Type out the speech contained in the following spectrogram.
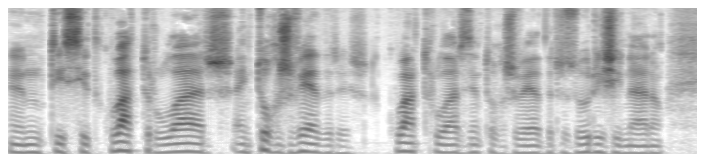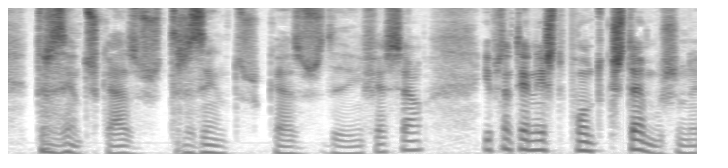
a notícia de quatro lares em Torres Vedras, quatro lares em Torres Vedras originaram 300 casos, 300 casos de infecção e, portanto, é neste ponto que estamos, né,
